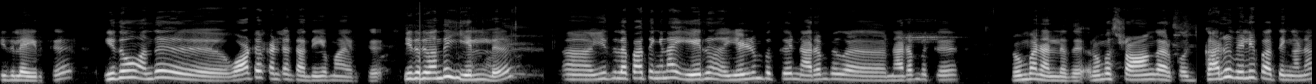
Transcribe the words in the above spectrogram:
இதுல இருக்கு. இதுவும் வந்து வாட்டர் கண்டென்ட் அதிகமா இருக்கு. இது வந்து எள்ளு. இதில் இதுல பாத்தீங்கன்னா எரு எலும்புக்கு நரம்பு நரம்புக்கு ரொம்ப நல்லது. ரொம்ப ஸ்ட்ராங்கா இருக்கும். கருவெளி பார்த்தீங்கன்னா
